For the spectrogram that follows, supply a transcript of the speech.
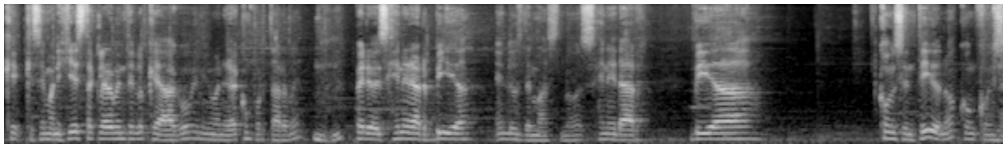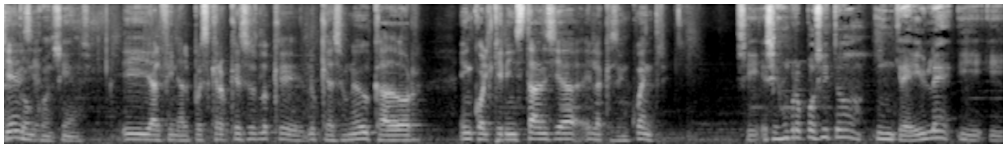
que, se manifiesta claramente en lo que hago, en mi manera de comportarme, pero es generar vida en los demás, ¿no? Es generar vida con sentido, ¿no? Con conciencia. con conciencia. Y al final, pues creo que eso es lo que, lo que hace un educador en cualquier instancia en la que se encuentre. Sí, ese es un propósito increíble y,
